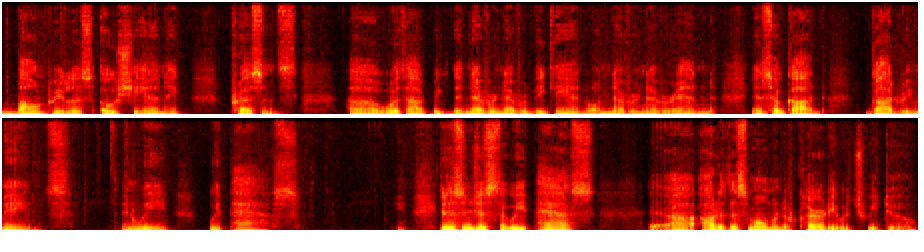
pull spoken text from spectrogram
boundaryless, oceanic presence uh, without that never, never began, will never, never end. And so God God remains, and we we pass. It isn't just that we pass uh, out of this moment of clarity, which we do;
